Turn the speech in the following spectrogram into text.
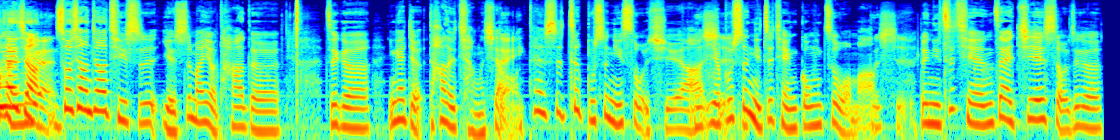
应该讲，塑橡胶其实也是蛮有它的这个，应该讲它的强项。但是这不是你所学啊，也不是你之前工作嘛。不是，对你之前在接手这个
